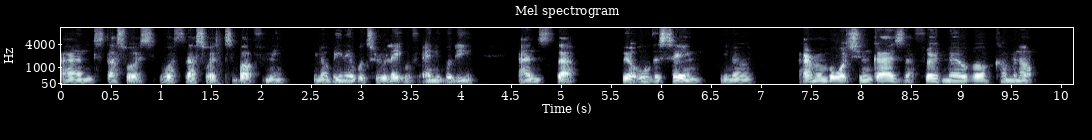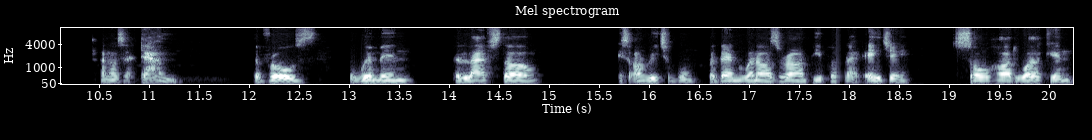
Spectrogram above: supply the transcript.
and that's what it's what that's what it's about for me. You know, being able to relate with anybody, and that we are all the same. You know, I remember watching guys like Floyd Mayweather coming up, and I was like, damn, the roles, the women, the lifestyle, it's unreachable. But then when I was around people like AJ, so hardworking,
